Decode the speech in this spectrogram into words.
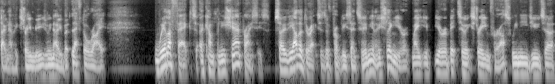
don't have extreme views we know but left or right will affect a company's share prices. So the other directors have probably said to him you know sling europe mate. You, you're a bit too extreme for us. We need you to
